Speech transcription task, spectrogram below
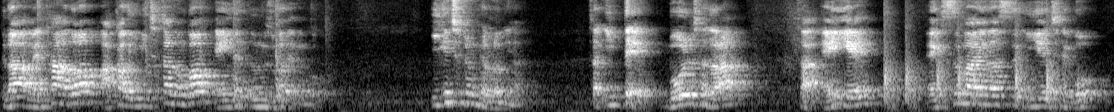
그 다음에 하나 더 아까 이미 찾아놓은 거 a는 음수가 되는 거고 이게 최종 결론이야. 자 이때 뭘 찾아라? 자 a의 x 마이너스 2의 제곱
